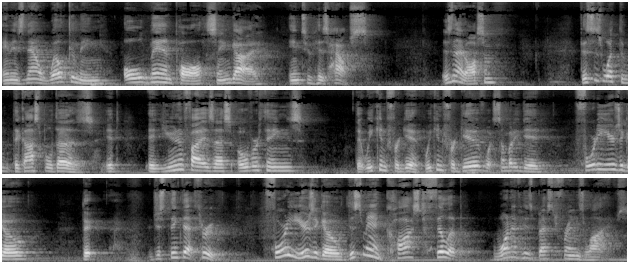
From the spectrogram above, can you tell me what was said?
and is now welcoming old man Paul, same guy, into his house. Isn't that awesome? This is what the, the gospel does. It, it unifies us over things that we can forgive. We can forgive what somebody did 40 years ago. That just think that through. 40 years ago, this man cost Philip one of his best friend's lives.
